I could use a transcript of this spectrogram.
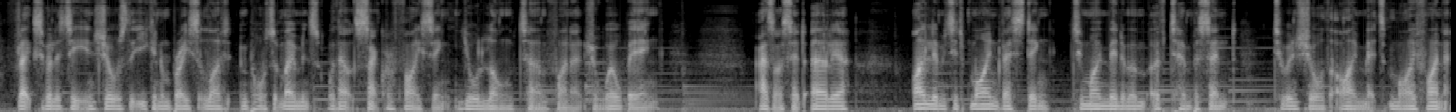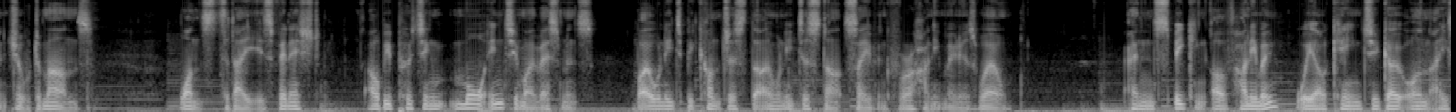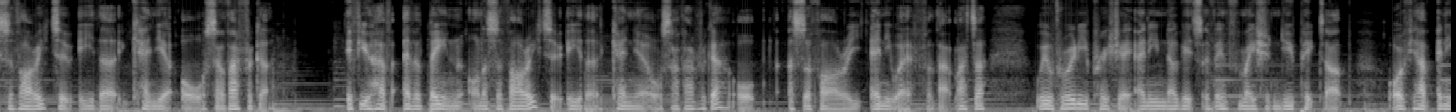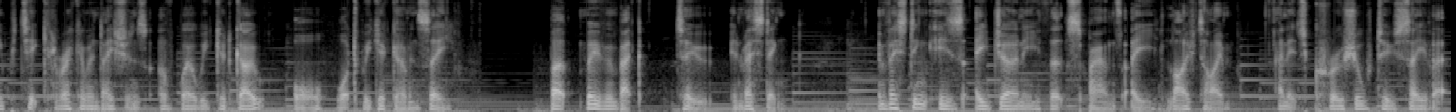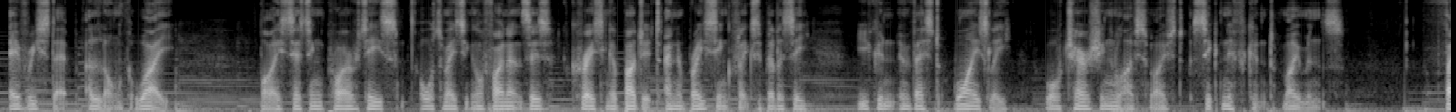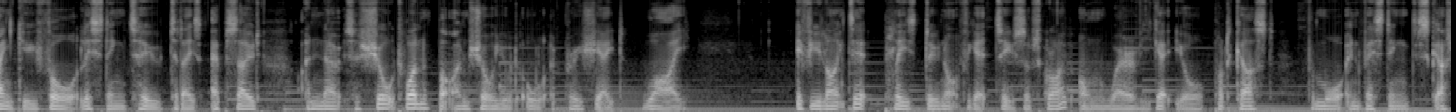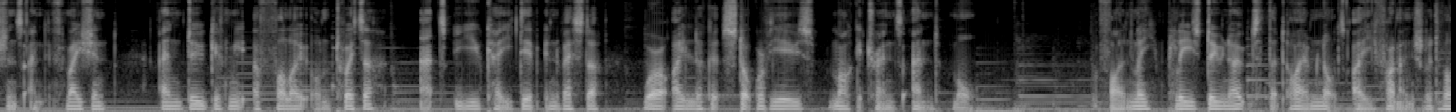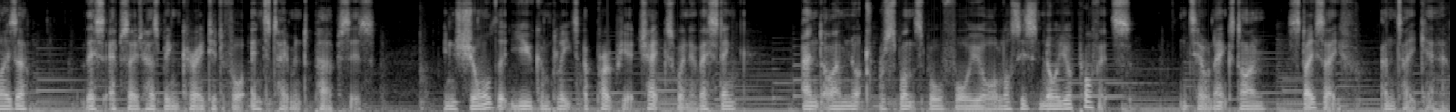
Flexibility ensures that you can embrace life's important moments without sacrificing your long term financial well being. As I said earlier, I limited my investing to my minimum of 10% to ensure that I met my financial demands. Once today is finished, I'll be putting more into my investments but I will need to be conscious that I will need to start saving for a honeymoon as well. And speaking of honeymoon, we are keen to go on a safari to either Kenya or South Africa. If you have ever been on a safari to either Kenya or South Africa, or a safari anywhere for that matter, we would really appreciate any nuggets of information you picked up, or if you have any particular recommendations of where we could go or what we could go and see. But moving back to investing. Investing is a journey that spans a lifetime, and it's crucial to savour every step along the way. By setting priorities, automating your finances, creating a budget, and embracing flexibility, you can invest wisely while cherishing life's most significant moments. Thank you for listening to today's episode. I know it's a short one, but I'm sure you would all appreciate why. If you liked it, please do not forget to subscribe on wherever you get your podcast for more investing discussions and information. And do give me a follow on Twitter at UKDivInvestor, where I look at stock reviews, market trends, and more. Finally, please do note that I am not a financial advisor. This episode has been created for entertainment purposes. Ensure that you complete appropriate checks when investing and I'm not responsible for your losses nor your profits. Until next time, stay safe and take care.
